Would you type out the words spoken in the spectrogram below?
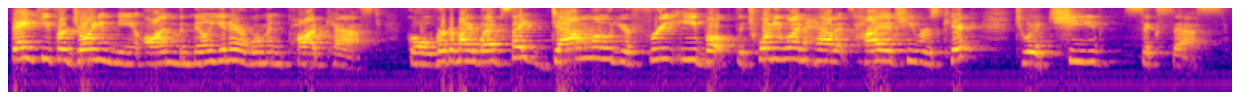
Thank you for joining me on the Millionaire Woman podcast. Go over to my website, download your free ebook, The 21 Habits High Achievers Kick to Achieve Success.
